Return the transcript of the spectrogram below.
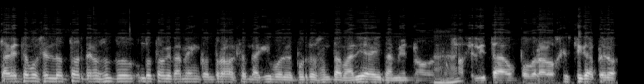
también tenemos el doctor, tenemos un, doctor que también controla bastante aquí por el puerto de Santa María y también nos, facilita un poco la logística, pero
